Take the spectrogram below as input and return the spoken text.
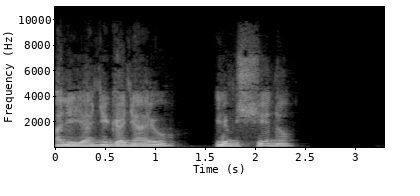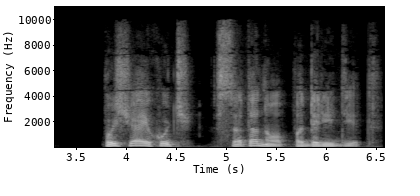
Али я не гоняю Ямщину. Пущай хоть сатано подрядит.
